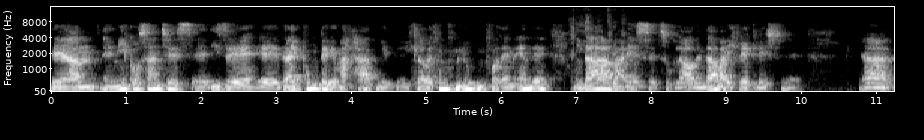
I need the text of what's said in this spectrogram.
der äh, Nico Sanchez äh, diese äh, drei Punkte gemacht hat, mit, ich glaube, fünf Minuten vor dem Ende. Und da war es zu glauben, da war ich wirklich, ja,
